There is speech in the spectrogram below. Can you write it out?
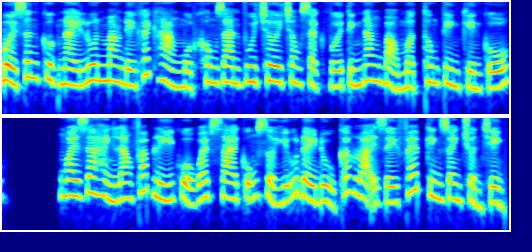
Bởi sân cược này luôn mang đến khách hàng một không gian vui chơi trong sạch với tính năng bảo mật thông tin kiên cố. Ngoài ra, hành lang pháp lý của website cũng sở hữu đầy đủ các loại giấy phép kinh doanh chuẩn chỉnh.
